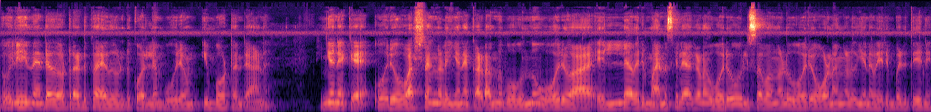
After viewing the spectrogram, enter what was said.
ജോലി ചെയ്യുന്നതിന്റെ തൊട്ടടുത്തായതുകൊണ്ട് കൊല്ലം പൂരം ഇമ്പോർട്ടന്റ് ആണ്. ഇങ്ങനെയൊക്കെ ഓരോ വർഷങ്ങൾ ഇങ്ങനെ കടന്നു പോകുന്നു. ഓരോ എല്ലാവരും മനസ്സിലാക്കണം ഓരോ ഉത്സവങ്ങളും ഓരോ ഓണങ്ങളും ഇങ്ങനെ വരുമ്പോഴത്തേന്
